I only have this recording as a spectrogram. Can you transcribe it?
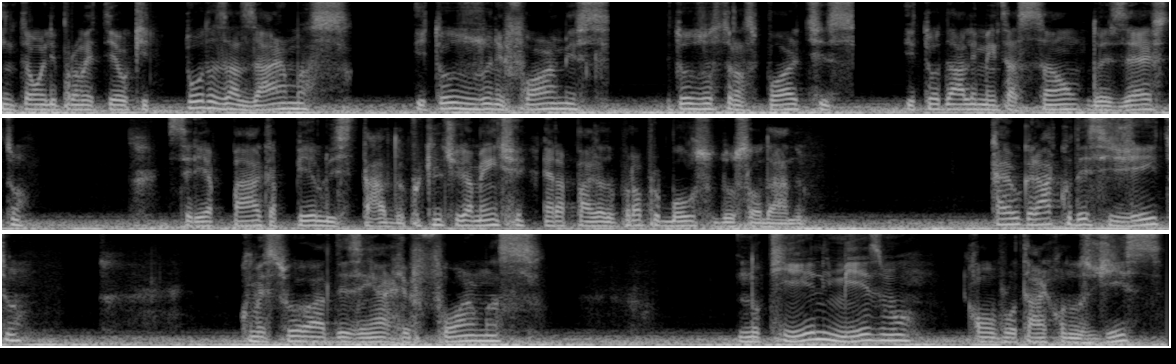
Então ele prometeu que todas as armas e todos os uniformes e todos os transportes e toda a alimentação do exército seria paga pelo Estado, porque antigamente era paga do próprio bolso do soldado. Caiu Graco desse jeito começou a desenhar reformas no que ele mesmo, como Plutarco nos diz,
